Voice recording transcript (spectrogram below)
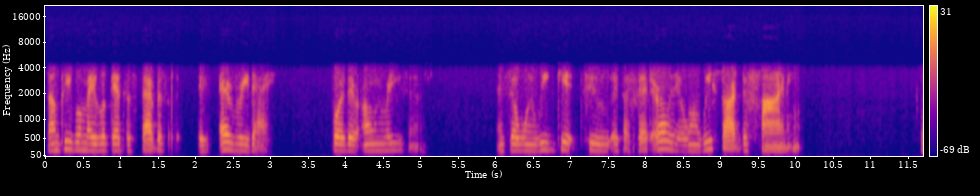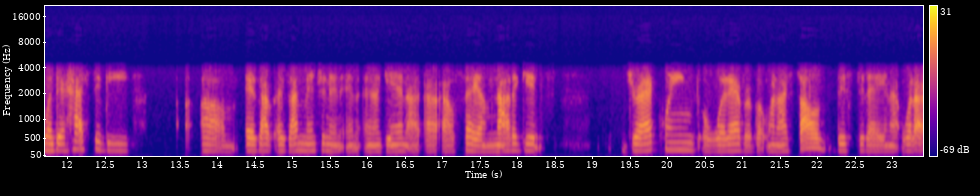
Some people may look at the Sabbath as every day for their own reasons. And so when we get to, as I said earlier, when we start defining, when there has to be, um, as I as I mentioned, and and, and again, I, I I'll say I'm not against drag queens or whatever, but when I saw this today, and I, what I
